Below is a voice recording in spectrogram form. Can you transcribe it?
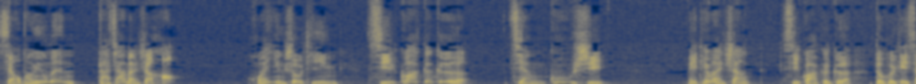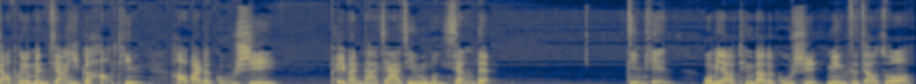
小朋友们，大家晚上好，欢迎收听西瓜哥哥讲故事。每天晚上，西瓜哥哥都会给小朋友们讲一个好听、好玩的故事，陪伴大家进入梦乡的。今天我们要听到的故事名字叫做《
